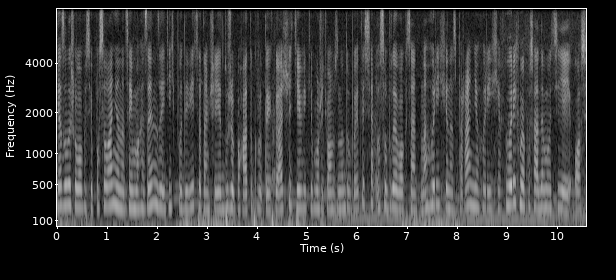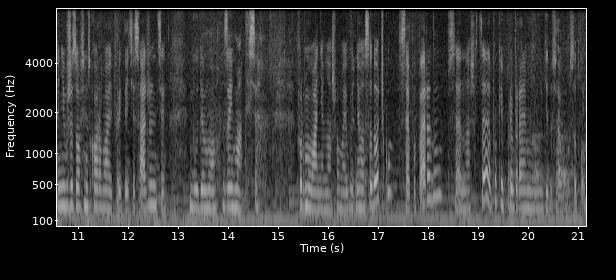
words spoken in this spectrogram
Я залишу в описі посилання на цей магазин. Зайдіть, подивіться, там ще є дуже багато крутих гаджетів, які можуть вам знадобитися. Особливо акцент на горіхи, на збирання горіхів. Горіх ми посадимо цієї осені. Вже зовсім скоро мають прийти ті саджанці. Будемо займатися формуванням нашого майбутнього садочку. Все попереду, все наше це, а поки прибираємо у дідусевому садку.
